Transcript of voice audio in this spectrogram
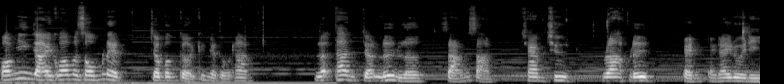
ความยิ่งใหญ่ความประสบเร็จจะบังเกิดขึ้นกับตัวท่าน และท่านจะลื่นเลงสังสรรค์แช่มชื่น ราบรื่นเป็นไปได้ด้วยดี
